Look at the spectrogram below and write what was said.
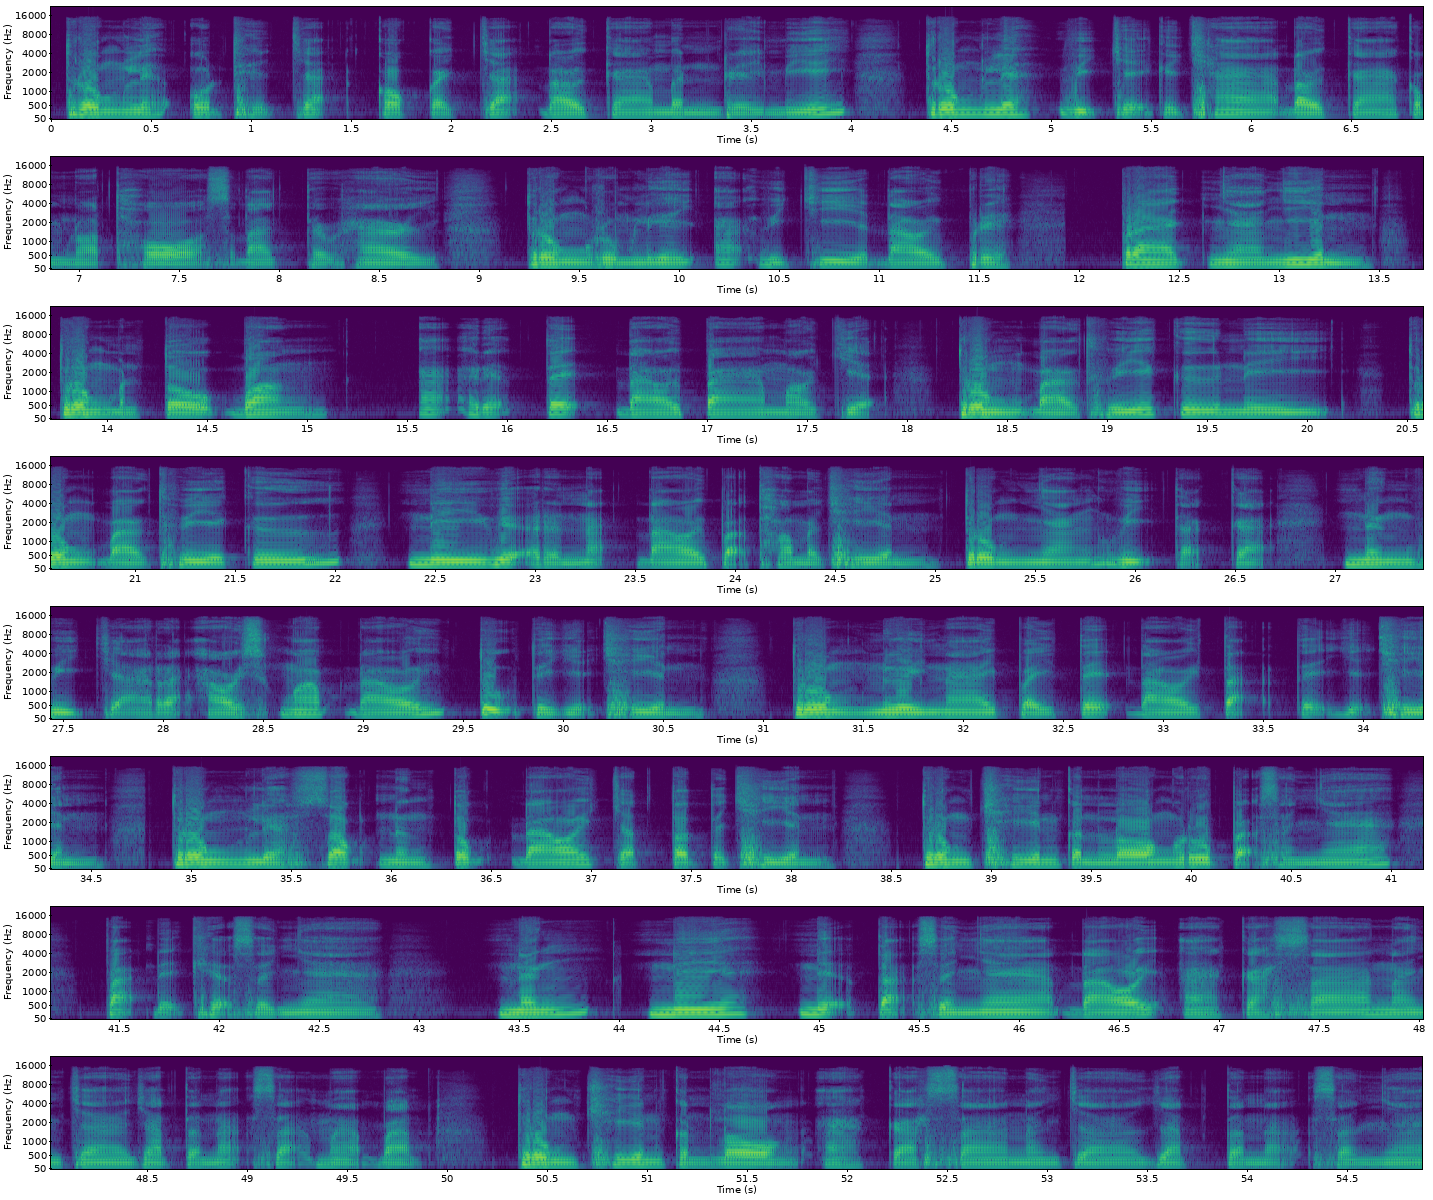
ទ្រង់លះឧទ្ធិចៈកុកចៈដោយការមិនរេមាយទ្រង់លះវិជិកិច្ឆាដោយការកំណត់ធរស្ដេចទៅហើយទ្រង់រំលាយអវិជ្ជាដោយព្រះប្រាជ្ញាញាណទ្រង់បន្តបងអរិតិដោយបាមកជាទ្រង់បើកទ្វារគឺនី ទ្រង់បើកទ្វារគឺនីវរណៈដោយបឋមឈានទ្រង់ញ៉ាំងវិតកៈនិងវិចារៈឲ្យស្ងប់ដោយទុតិយឈានទ្រង់នឿយណាយបៃតិដោយតតិយឈានទ្រង់លះសុកនឹងទុកដោយចតតឈានទ្រង់ឈានកន្លងរូបសញ្ញាបដិខសញ្ញានិងនានិតសញ្ញាដោយអាកាសានញ្ចាយតនសមាបត្តិ ទ្រង់ឈានកន្លងអាកាសានញ្ចាយតនសញ្ញា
